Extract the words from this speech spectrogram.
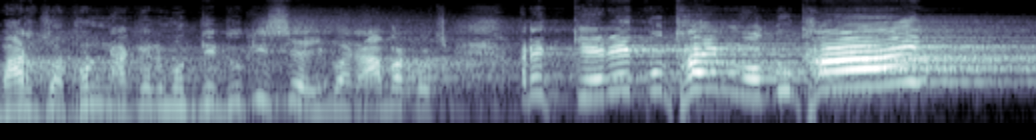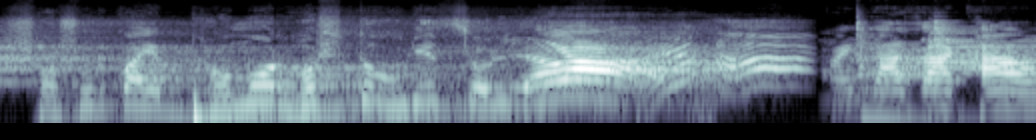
আবার যখন নাকের মধ্যে ঢুকিছে এইবার আবার বলছে আরে কেড়ে কোথায়? মধু খায়? শ্বশুর কয়ে ভ্রমর হস্ত উড়ে চলে আয়। কয়, গাঁজা খাও।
